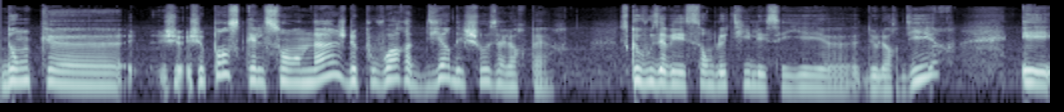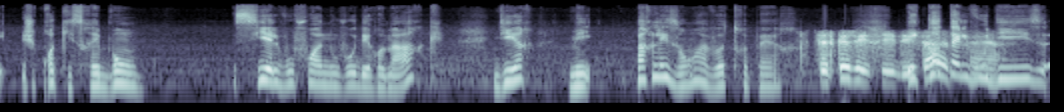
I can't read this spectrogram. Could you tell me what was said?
donc euh, je, pense qu'elles sont en âge de pouvoir dire des choses à leur père. Ce que vous avez, semble-t-il, essayé euh, de leur dire. Et je crois qu'il serait bon, si elles vous font à nouveau des remarques, dire, mais parlez-en à votre père. C'est ce que j'ai essayé déjà. Et quand elles vous euh, disent,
